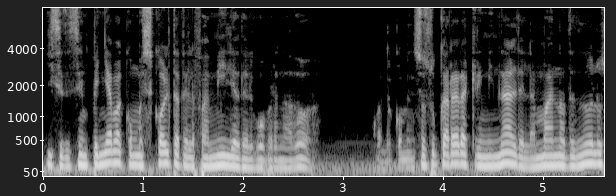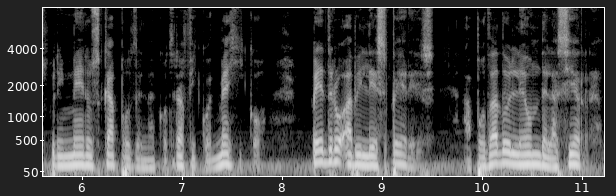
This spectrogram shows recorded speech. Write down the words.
y se desempeñaba como escolta de la familia del gobernador. Cuando comenzó su carrera criminal de la mano de uno de los primeros capos del narcotráfico en México, Pedro Avilés Pérez, apodado el León de la Sierra.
